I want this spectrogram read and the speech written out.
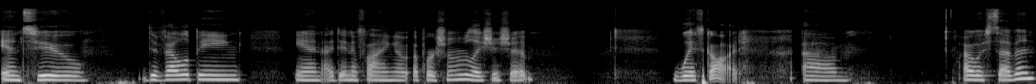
into developing and identifying a, a personal relationship with God. Um, I was seven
